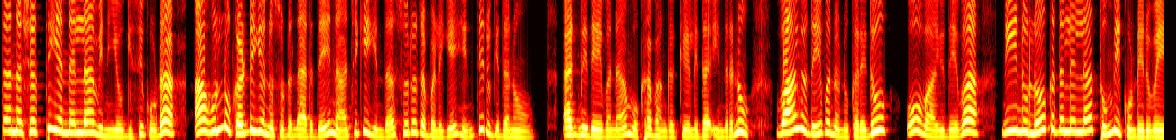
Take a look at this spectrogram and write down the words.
ತನ್ನ ಶಕ್ತಿಯನ್ನೆಲ್ಲ ವಿನಿಯೋಗಿಸಿ ಕೂಡ ಆ ಹುಲ್ಲು ಕಡ್ಡಿಯನ್ನು ಸುಡಲಾರದೆ ನಾಚಿಕೆಯಿಂದ ಸುರರ ಬಳಿಗೆ ಹಿಂತಿರುಗಿದನು. ಅಗ್ನಿದೇವನ ಮುಖಭಂಗ ಕೇಳಿದ ಇಂದ್ರನು, ವಾಯುದೇವನನ್ನು ಕರೆದು, ಓ ವಾಯುದೇವ, ನೀನು ಲೋಕದಲ್ಲೆಲ್ಲ ತುಂಬಿಕೊಂಡಿರುವೆ.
